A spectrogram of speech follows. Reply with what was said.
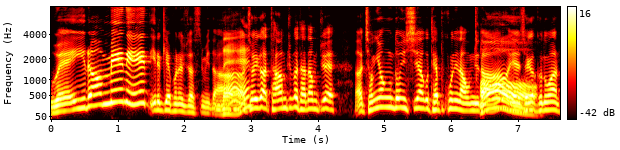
Wait a minute! 이렇게 보내주셨습니다. 네. 저희가 다음 주가 다다음 주에 어, 정형돈 씨하고 데프콘이 나옵니다. 오. 예, 제가 그동안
